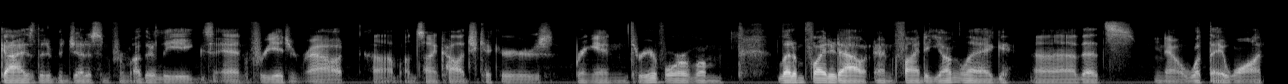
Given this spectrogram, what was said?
guys that have been jettisoned from other leagues and free agent route, um, unsigned college kickers. Bring in three or four of them, let them fight it out, and find a young leg uh, that's you know what they want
